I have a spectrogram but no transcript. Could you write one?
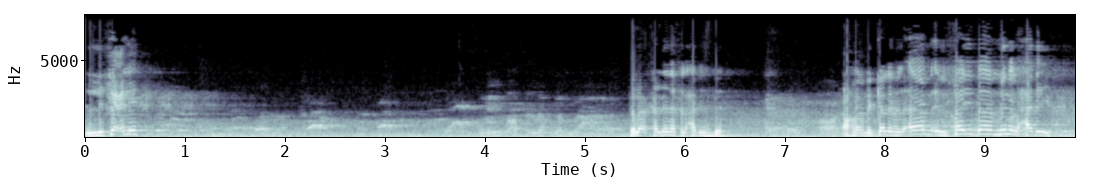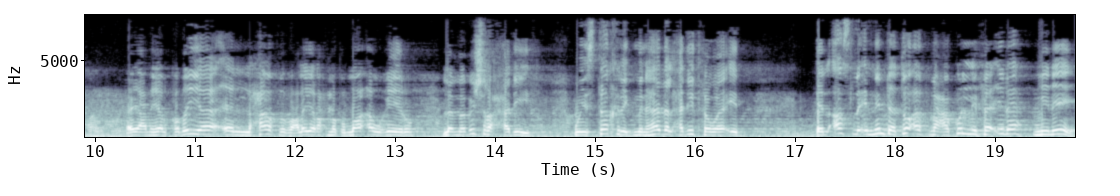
لفعله؟ لا خلينا في الحديث ده. إحنا بنتكلم الآن الفايدة من الحديث. يعني هي القضية الحافظ عليه رحمة الله أو غيره لما بيشرح حديث ويستخرج من هذا الحديث فوائد الأصل إن أنت تقف مع كل فائدة من إيه؟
